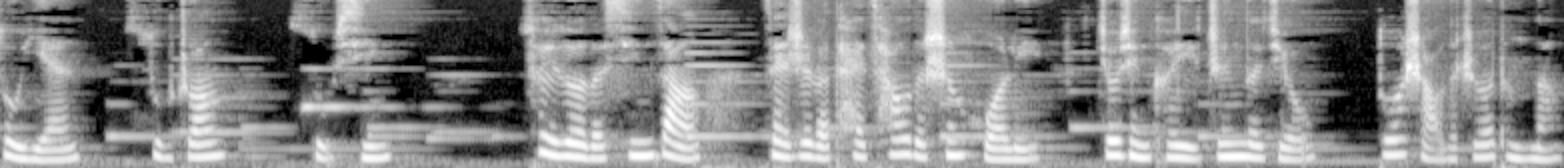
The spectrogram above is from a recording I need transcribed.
素颜、素妆、素心。脆弱的心脏，在这个太糙的生活里，究竟可以经得久多少的折腾呢？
